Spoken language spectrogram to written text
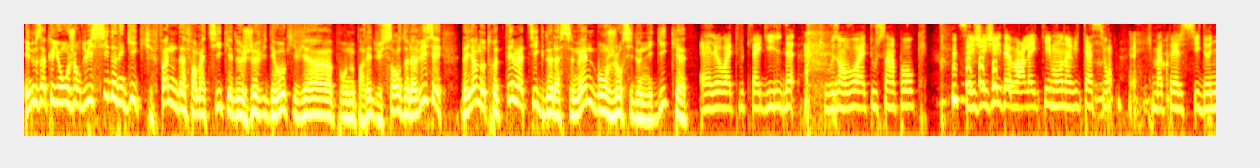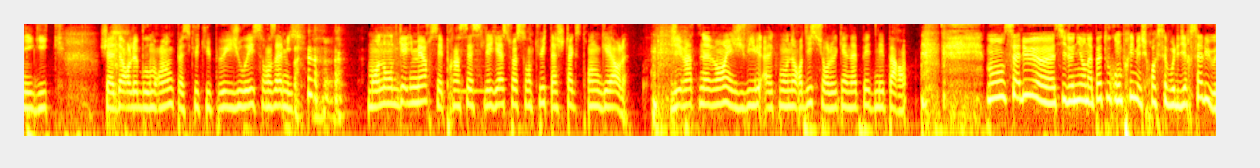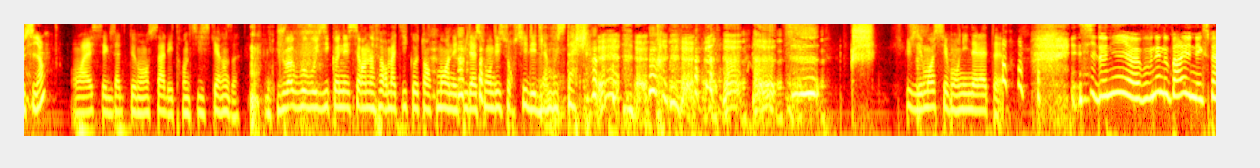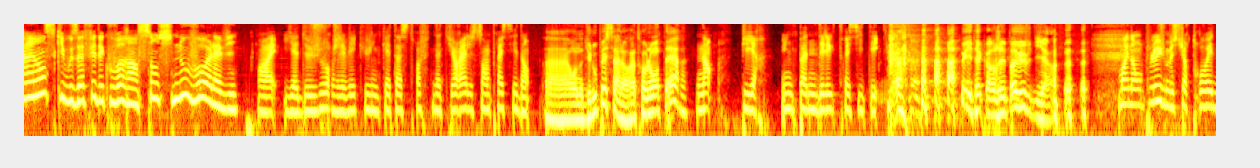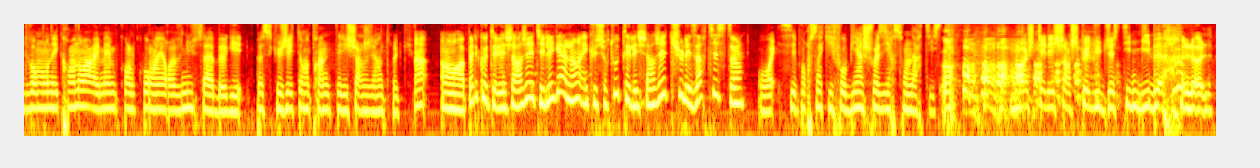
Et nous accueillons aujourd'hui Sidonie Geek, fan d'informatique et de jeux vidéo qui vient pour nous parler du sens de la vie. C'est d'ailleurs notre thématique de la semaine. Bonjour Sidonie Geek. Hello à toute la guilde. Je vous envoie à tous un poke. C'est GG d'avoir liké mon invitation. Je m'appelle Sidonie Geek. J'adore le boomerang parce que tu peux y jouer sans amis. Mon nom de gamer c'est Princesse Leia 68 hashtag Strong Girl. J'ai 29 ans et je vis avec mon ordi sur le canapé de mes parents. Bon, salut euh, Sidonie, on n'a pas tout compris, mais je crois que ça voulait dire salut aussi. Hein Ouais, c'est exactement ça, les 36-15. Je vois que vous vous y connaissez en informatique autant que moi en épilation des sourcils et de la moustache. Excusez-moi, c'est mon inhalateur. Sidonie, euh, vous venez nous parler d'une expérience qui vous a fait découvrir un sens nouveau à la vie. Ouais, il y a deux jours, j'ai vécu une catastrophe naturelle sans précédent. Ah, on a dû louper ça alors, un tremblement de terre? Non, pire, une panne d'électricité. Ah oui, d'accord, j'ai pas vu venir. Moi non plus, je me suis retrouvée devant mon écran noir et même quand le courant est revenu, ça a bugué parce que j'étais en train de télécharger un truc. Ah, on rappelle que télécharger est illégal, hein, et que surtout télécharger tue les artistes. Ouais, c'est pour ça qu'il faut bien choisir son artiste. Moi, je télécharge que du Justin Bieber, lol.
